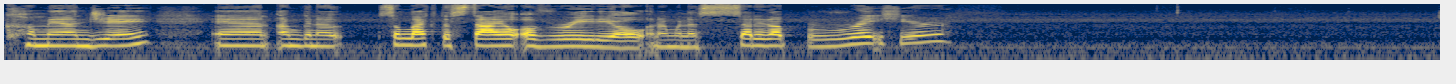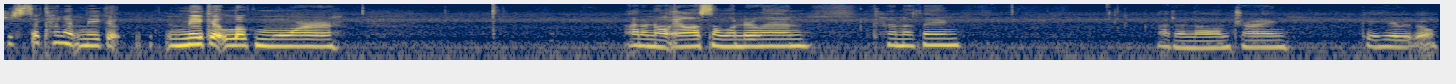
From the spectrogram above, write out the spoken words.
Command J. And I'm going to select the style of radial. And I'm going to set it up right here. just to kind of make it make it look more I don't know, Alice in Wonderland kind of thing. I don't know, I'm trying. Okay, here we go.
